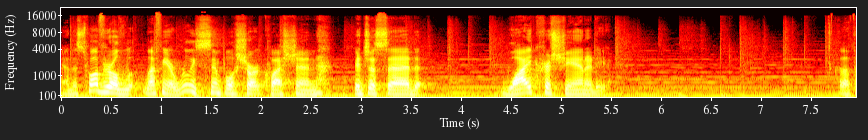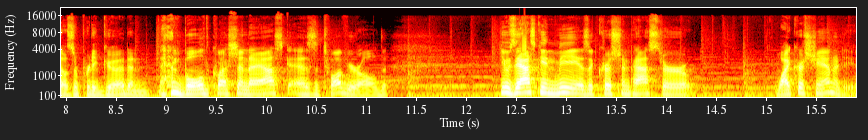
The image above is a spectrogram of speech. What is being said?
And this 12 year old left me a really simple, short question. It just said, Why Christianity? I thought that was a pretty good and, and bold question to ask as a 12 year old. He was asking me, as a Christian pastor, why Christianity?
